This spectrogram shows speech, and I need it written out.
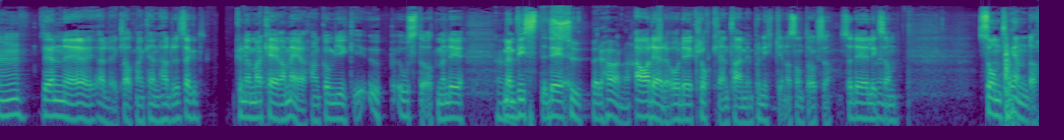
Mm, den, eller klart man kan, hade det säkert kunnat markera mer. Han kom, gick upp ostört, men det, men visst, det, Superhörna. ja det är det, och det är klockren timing på nicken och sånt också. Så det är liksom, sånt händer.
